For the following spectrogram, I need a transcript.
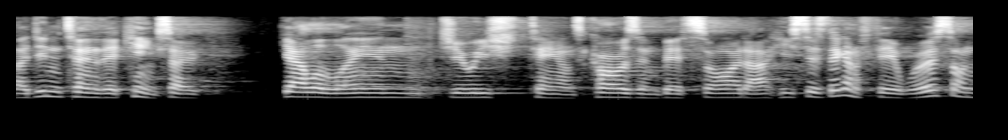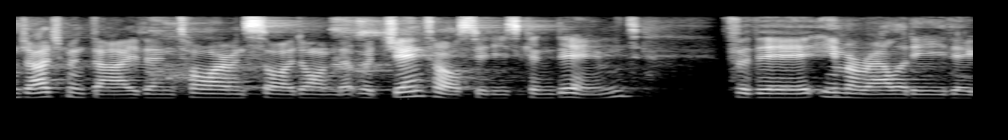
They didn't turn to their king. So, Galilean Jewish towns, Chorazin, Bethsaida, he says they're going to fare worse on Judgment Day than Tyre and Sidon, that were Gentile cities condemned for their immorality, their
